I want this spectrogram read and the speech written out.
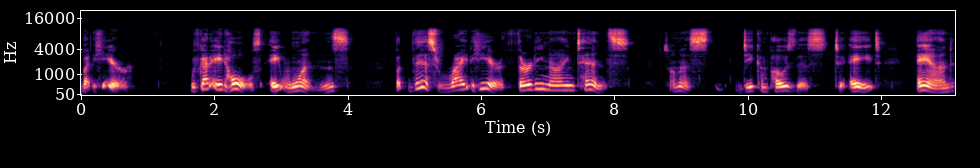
But here, we've got 8 wholes, 8 ones, but this right here, 39 tenths. So I'm going to decompose this to 8 and,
